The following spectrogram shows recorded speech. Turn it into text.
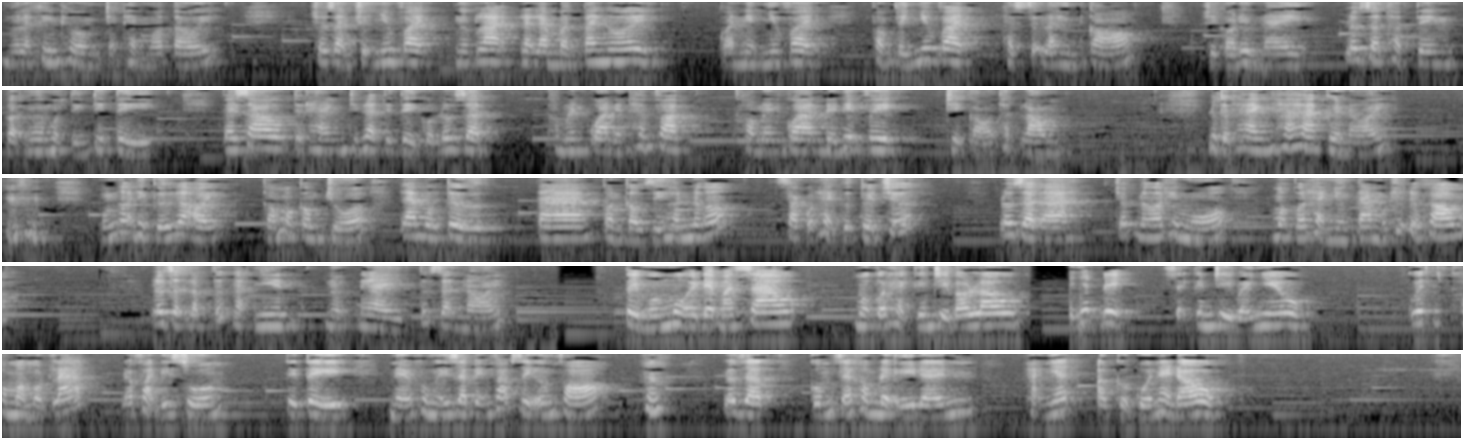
người lại khinh thường chẳng thèm ngó tới. Cho rằng chuyện như vậy, ngược lại lại làm bẩn tay ngươi. Quan niệm như vậy, phẩm tính như vậy, thật sự là hiếm có. Chỉ có điểm này, Lưu Giật thật tình gọi ngươi một tiếng tỷ tỷ. Về sau, tuyệt hành chính là tỷ tỷ của Lưu Giật, không liên quan đến thân phận, không liên quan đến địa vị, chỉ có thật lòng. Lưu Tuyệt Hành ha ha cười nói, muốn gọi thì cứ gọi, có một công chúa là một tử, ta còn cầu gì hơn nữa, sao có thể cự tuyệt chứ? Lưu Giật à, chút nữa thì múa, muội có thể nhường ta một chút được không? Lưu Giật lập tức ngạc nhiên, nửa ngày tức giận nói, tỷ muội muội đẹp mà sao? Muội có thể kiên trì bao lâu? Nhất định sẽ kiên trì bấy nhiêu. Quyết không ở một lát, đã phải đi xuống. Tỷ tỷ, nếu không nghĩ ra biện pháp gì ứng phó, lâu giật cũng sẽ không để ý đến hạng nhất ở cửa cuối này đâu.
